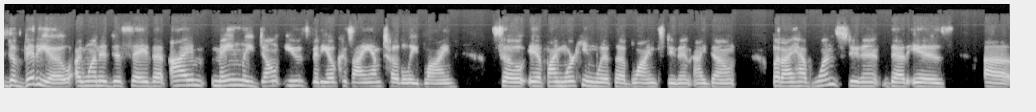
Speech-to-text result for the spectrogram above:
the video, I wanted to say that I mainly don't use video because I am totally blind. So if I'm working with a blind student, I don't. But I have one student that is uh,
